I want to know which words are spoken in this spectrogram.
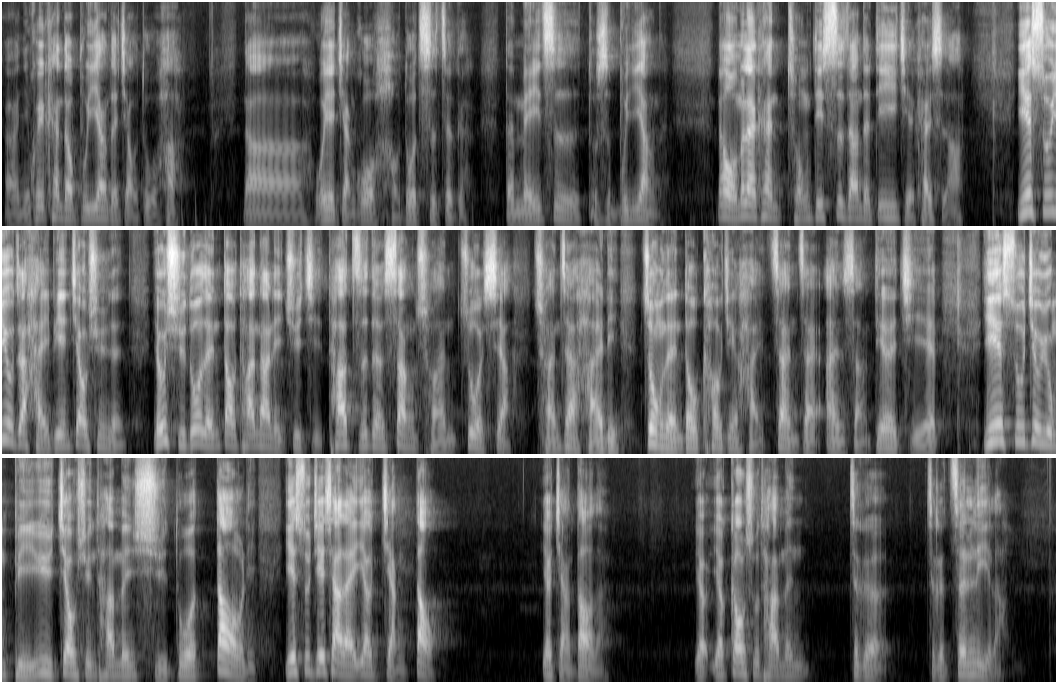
啊，你会看到不一样的角度哈。那我也讲过好多次这个，但每一次都是不一样的。那我们来看从第四章的第一节开始啊。耶稣又在海边教训人，有许多人到他那里聚集，他只得上船坐下，船在海里，众人都靠近海，站在岸上。第二节，耶稣就用比喻教训他们许多道理。耶稣接下来要讲道，要讲道了，要要告诉他们这个这个真理了。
